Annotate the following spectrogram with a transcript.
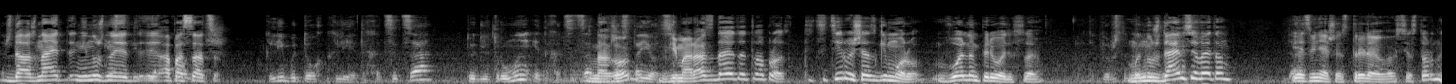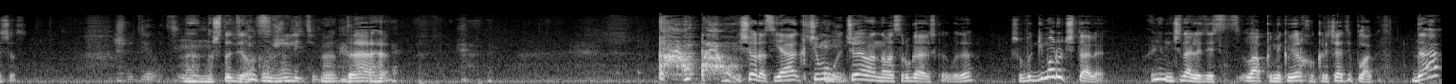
должна, это- не нужно э, опасаться. кодыш Кли бы то кли это хацица, то для трумы это хацица также остается. Гимара задает этот вопрос. Ты цитируешь сейчас Гимору в вольном переводе в своем. Мы было. нуждаемся в этом? Да. Я извиняюсь, что я стреляю во все стороны сейчас. Что делать? Ну, ну, что делать? Окружили тебя. Да. Еще раз, я к чему, что я на вас ругаюсь, как бы, да? Чтобы вы Гимару читали. Они начинали здесь лапками кверху кричать и плакать. Да,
